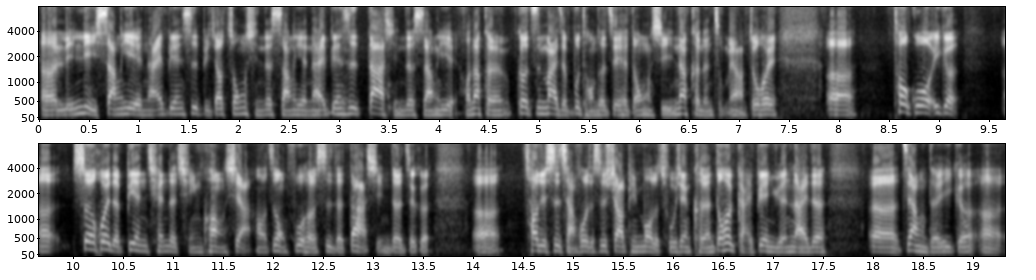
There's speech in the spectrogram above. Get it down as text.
呃邻里商业，哪一边是比较中型的商业，哪一边是大型的商业，哦，那可能各自卖着不同的这些东西，那可能怎么样就会呃透过一个呃社会的变迁的情况下，哦，这种复合式的大型的这个呃超级市场或者是 shopping mall 的出现，可能都会改变原来的呃这样的一个呃。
